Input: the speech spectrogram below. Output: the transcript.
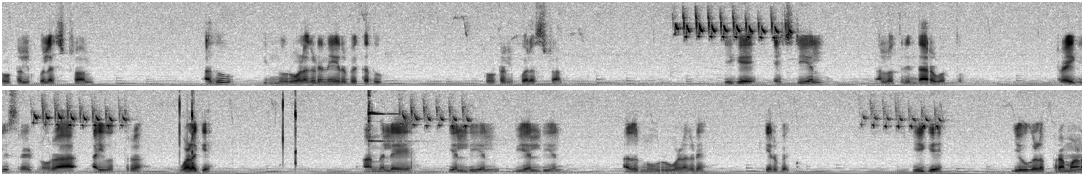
ಟೋಟಲ್ ಕೊಲೆಸ್ಟ್ರಾಲ್ ಅದು ಇನ್ನೂರು ಒಳಗಡೆನೇ ಇರಬೇಕು ಅದು ಟೋಟಲ್ ಕೊಲೆಸ್ಟ್ರಾಲ್ ಹೀಗೆ ಎಚ್ ಡಿ ಎಲ್ ನಲವತ್ತರಿಂದ ಅರವತ್ತು ಟ್ರೈಗ್ಲಿಸರೈಡ್ ನೂರ ಐವತ್ತರ ಒಳಗೆ, ಆಮೇಲೆ L D L V L D L ಅದು ನೂರು ಒಳಗಡೆ ಇರಬೇಕು. ಹೀಗೆ ಇವುಗಳ ಪ್ರಮಾಣ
